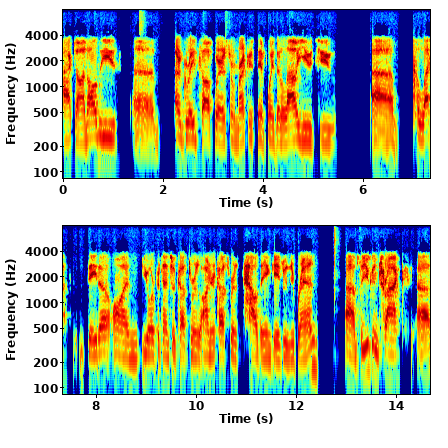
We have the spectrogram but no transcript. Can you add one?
Act-On, all these um, are great softwares from a marketing standpoint that allow you to um, collect data on your potential customers, on your customers, how they engage with your brand. Um, so you can track uh,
